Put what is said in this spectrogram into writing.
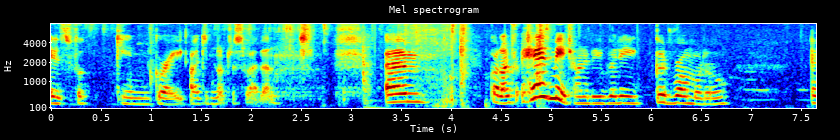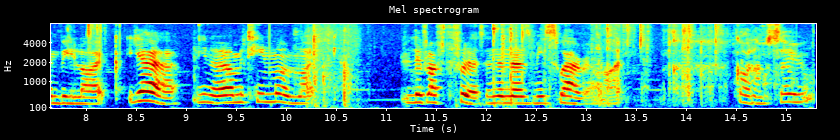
is fucking great. I did not just swear then. Um, God, I'm here's me trying to be a really good role model, and be like, yeah, you know, I'm a teen mum, like live life to the fullest, and then there's me swearing, like, God, I'm so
